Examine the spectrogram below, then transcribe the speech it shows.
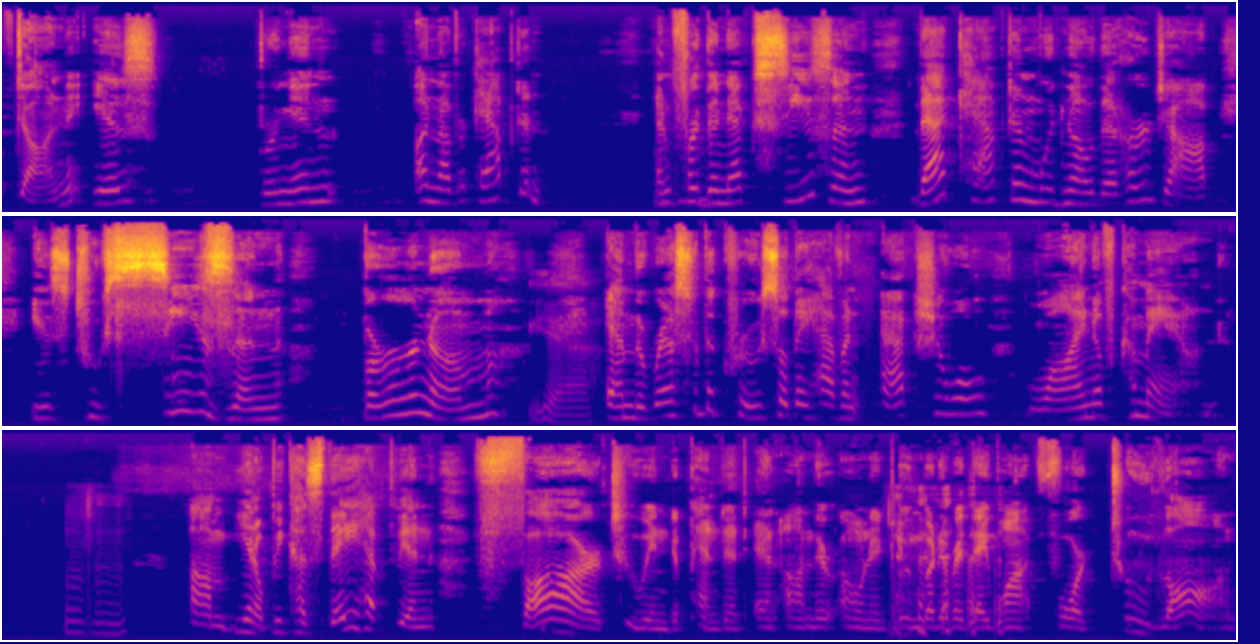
have done is bring in another captain. And for Mhm. the next season, that captain would know that her job is to season Burnham Yeah. and the rest of the crew so they have an actual line of command. hmm Um, you know, because they have been far too independent and on their own and doing whatever they want for too long.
